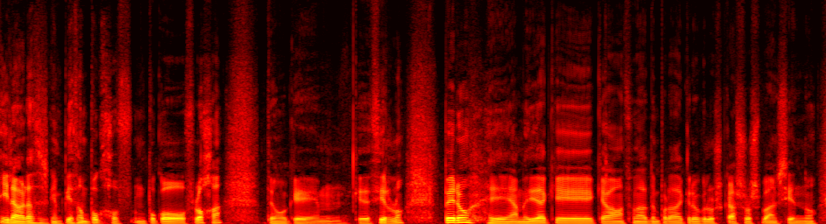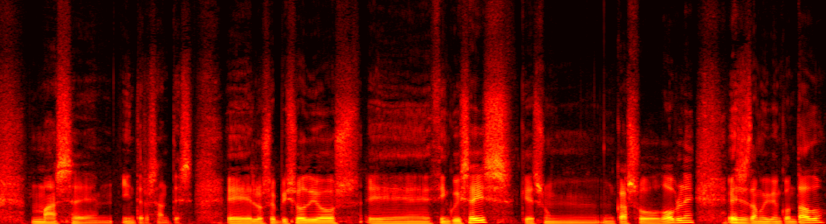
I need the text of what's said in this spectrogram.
Y la verdad es que empieza un poco, un poco floja, tengo que, que decirlo, pero eh, a medida que, va avanzando la temporada creo que los casos van siendo más eh, interesantes. Eh, los episodios 5 eh, y 6, que es un, caso doble, ese está muy bien contado,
